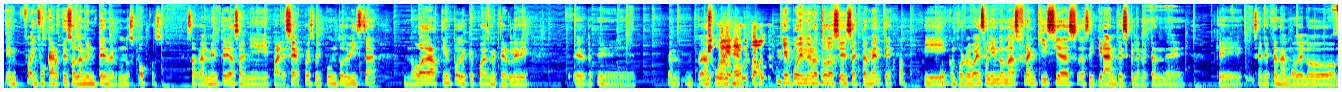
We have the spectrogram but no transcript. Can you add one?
enfocarte solamente en algunos pocos. O sea, realmente, o sea, mi parecer, pues mi punto de vista, no va a dar tiempo de que puedas meterle... Eh, tiempo, y dinero todo. Tiempo, dinero todo, sí, exactamente. Y conforme vayan saliendo más franquicias así grandes que le metan, eh, que se metan al modelo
